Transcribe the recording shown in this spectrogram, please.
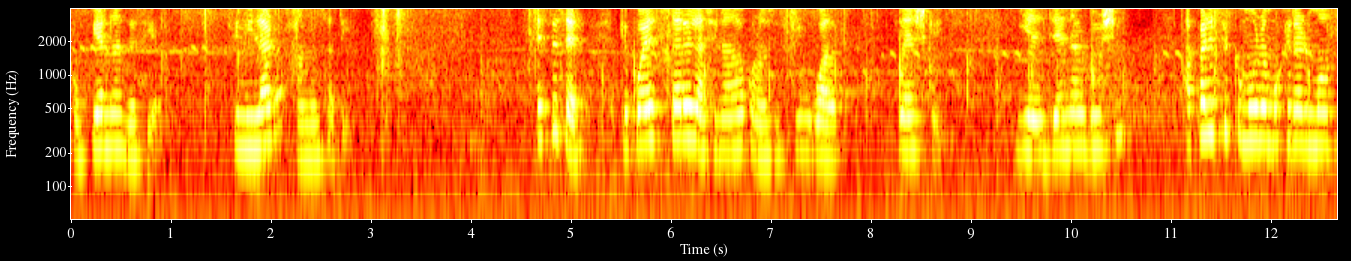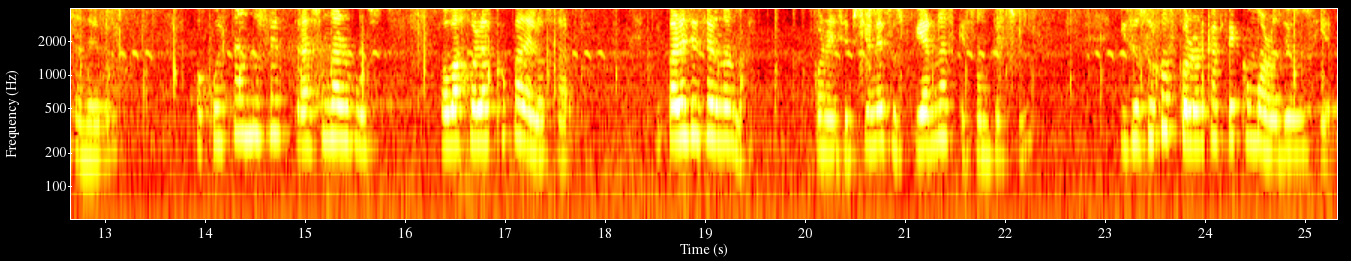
con piernas de ciervo, similar a un satín. Este ser, que puede estar relacionado con los Skinwalkers, Fleshgates y el Genal Dushi, aparece como una mujer hermosa en el bosque, ocultándose tras un arbusto o bajo la copa de los árboles, y parece ser normal, con excepción de sus piernas que son pezuñas y sus ojos color café como los de un ciervo.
